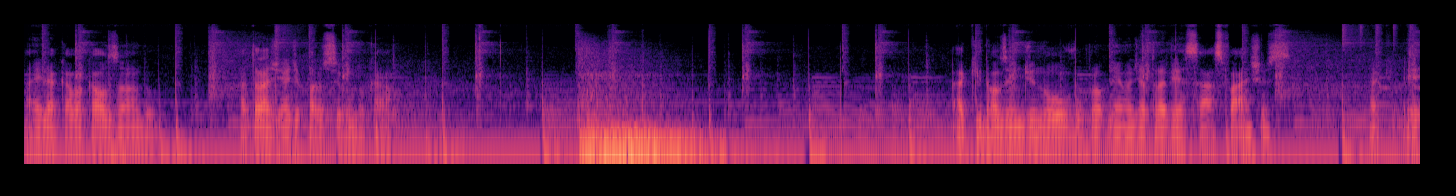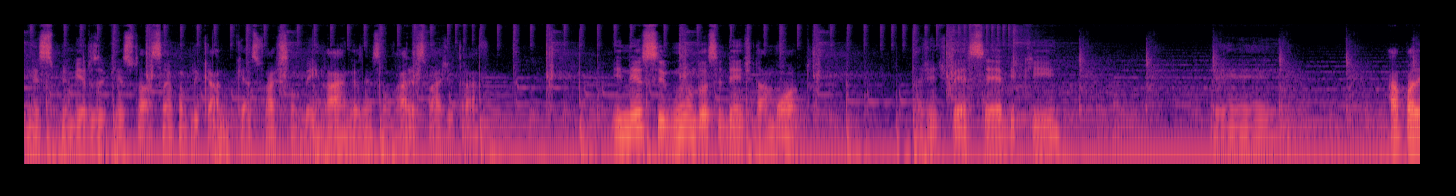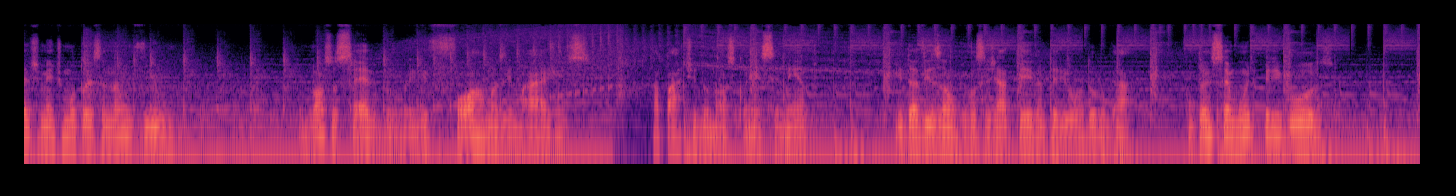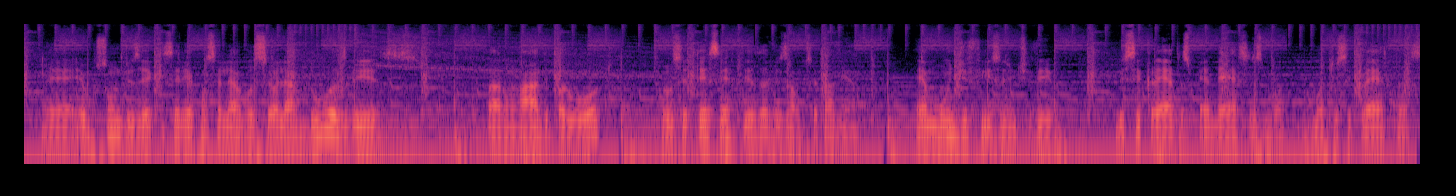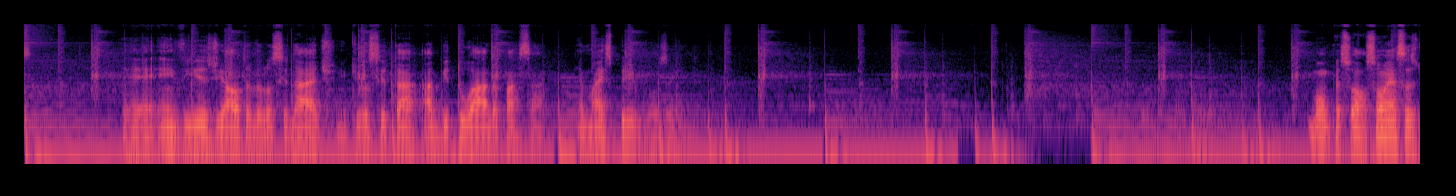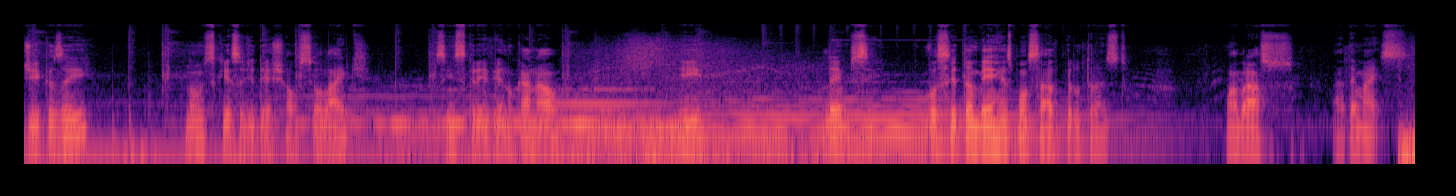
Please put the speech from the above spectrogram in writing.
Aí ele acaba causando a tragédia para o segundo carro. Aqui nós vemos de novo o problema de atravessar as faixas. Aqui, eh, nesses primeiros aqui a situação é complicada porque as faixas são bem largas, né? são várias faixas de tráfego. E nesse segundo o acidente da moto, a gente percebe que é, aparentemente o motorista não viu. O nosso cérebro ele forma as imagens a partir do nosso conhecimento e da visão que você já teve anterior do lugar. Então isso é muito perigoso. É, eu costumo dizer que seria aconselhável você olhar duas vezes para um lado e para o outro para você ter certeza da visão que você está vendo. É muito difícil a gente ver bicicletas, pedestres, motocicletas é, em vias de alta velocidade e que você está habituado a passar. É mais perigoso ainda. Bom, pessoal, são essas dicas aí. Não esqueça de deixar o seu like, se inscrever no canal e lembre-se, você também é responsável pelo trânsito. Um abraço, até mais.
